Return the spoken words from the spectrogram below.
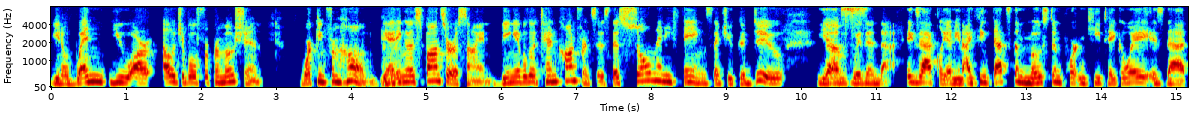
you know when you are eligible for promotion, working from home, mm-hmm. getting mm-hmm. a sponsor assigned, being able to attend conferences. There's so many things that you could do um, yes. Um, within that. Exactly. I mean, I think that's the most important key takeaway is that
